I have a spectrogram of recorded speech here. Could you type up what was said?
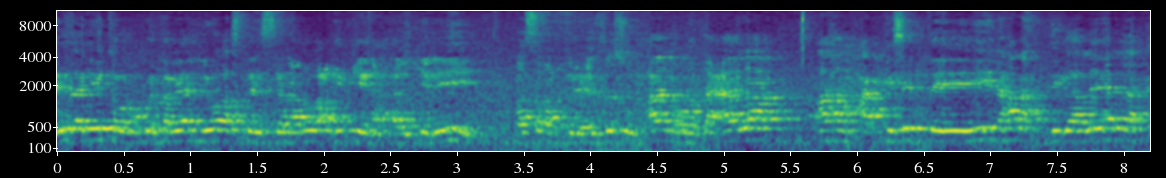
إذا نيتو كتاب اللي واسط السنة وعدك كنا الكلي. بس رب العزة سبحانه وتعالى. أهم حق ستة هرق دقالي لك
